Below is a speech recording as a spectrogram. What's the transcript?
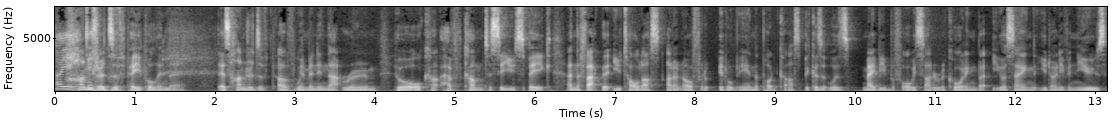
Oh, yeah, hundreds of people in there. There's hundreds of, of women in that room who all co- have come to see you speak. And the fact that you told us, I don't know if it- it'll be in the podcast because it was maybe before we started recording, but you were saying that you don't even use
